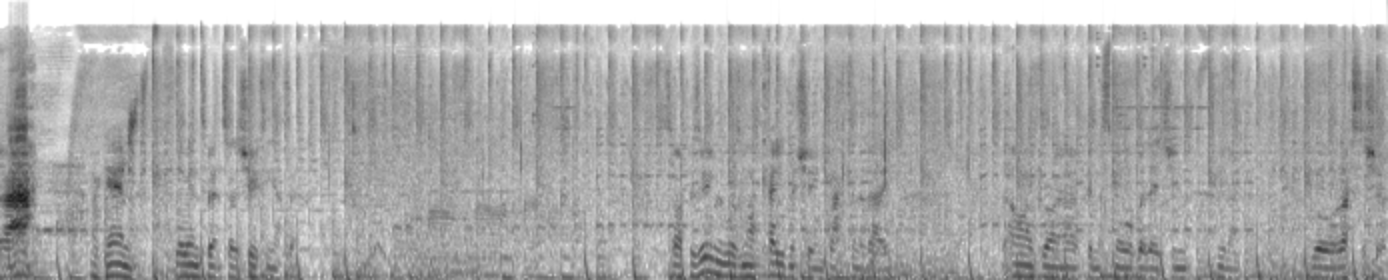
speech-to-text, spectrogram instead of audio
Ah! Again, flew into it instead of shooting at it. So I presume it was an arcade machine back in the day that I growing up in a small village in, you know, rural Leicestershire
